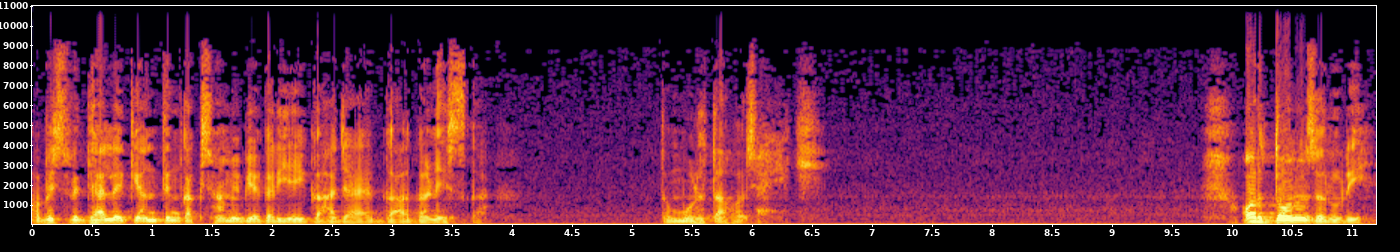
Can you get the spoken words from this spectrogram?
और विश्वविद्यालय की अंतिम कक्षा में भी अगर यही कहा जाए, गा गणेश का तो मूढ़ता हो जाएगी। और दोनों ज़रूरी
